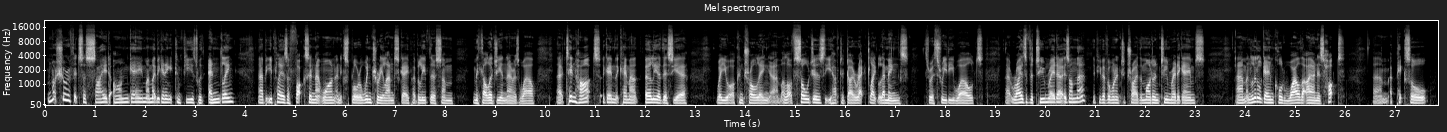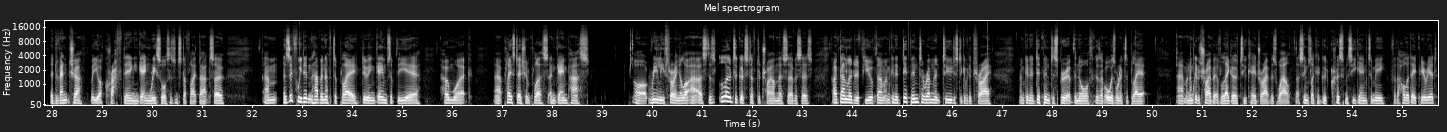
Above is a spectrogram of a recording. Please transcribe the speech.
I'm not sure if it's a side on game. I might be getting it confused with Endling. Uh, but you play as a fox in that one and explore a wintry landscape. I believe there's some mythology in there as well. Uh, Tin Heart, a game that came out earlier this year, where you are controlling um, a lot of soldiers that you have to direct like lemmings through a 3D world. Uh, Rise of the Tomb Raider is on there, if you've ever wanted to try the modern Tomb Raider games. Um, and a little game called While the Iron is Hot, um, a pixel adventure where you are crafting and getting resources and stuff like that. So, um, as if we didn't have enough to play doing Games of the Year, homework, uh, PlayStation Plus, and Game Pass are really throwing a lot at us. There's loads of good stuff to try on their services. I've downloaded a few of them. I'm going to dip into Remnant 2 just to give it a try. I'm going to dip into Spirit of the North because I've always wanted to play it. Um, and I'm going to try a bit of Lego 2K Drive as well. That seems like a good Christmassy game to me for the holiday period.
